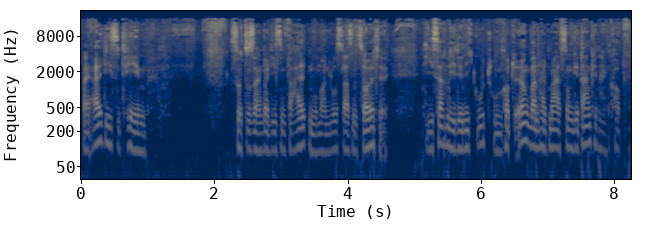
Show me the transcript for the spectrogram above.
bei all diesen Themen, sozusagen bei diesem Verhalten, wo man loslassen sollte, die Sachen, die dir nicht gut tun, kommt irgendwann halt mal so ein Gedanke in deinen Kopf,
